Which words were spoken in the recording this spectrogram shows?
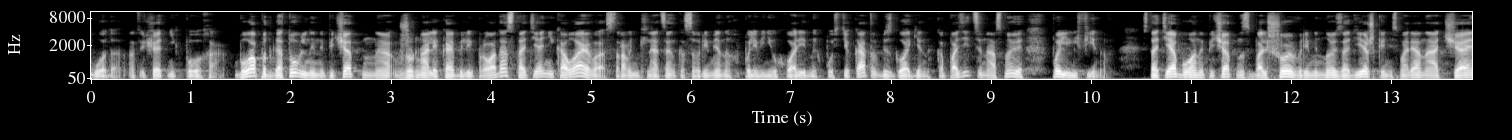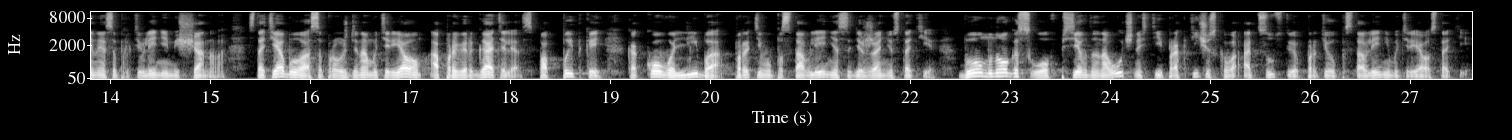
года, отвечает Ник ПВХ. Была подготовлена и напечатана в журнале «Кабели и провода» статья Николаева «Сравнительная оценка современных поливинилхлоридных пустякатов без галогенных композиций на основе полиэфинов». Статья была напечатана с большой временной задержкой, несмотря на отчаянное сопротивление Мещанова. Статья была сопровождена материалом опровергателя с попыткой какого-либо противопоставления содержанию статьи. Было много слов псевдонаучности и практического отсутствия противопоставления материала статьи.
